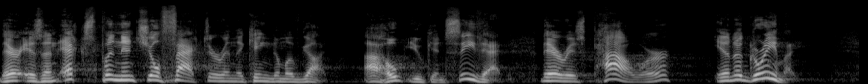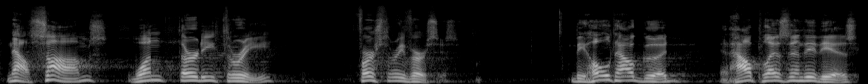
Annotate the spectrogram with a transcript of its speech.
There is an exponential factor in the kingdom of God. I hope you can see that. There is power in agreement. Now, Psalms 133, first three verses. Behold, how good and how pleasant it is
